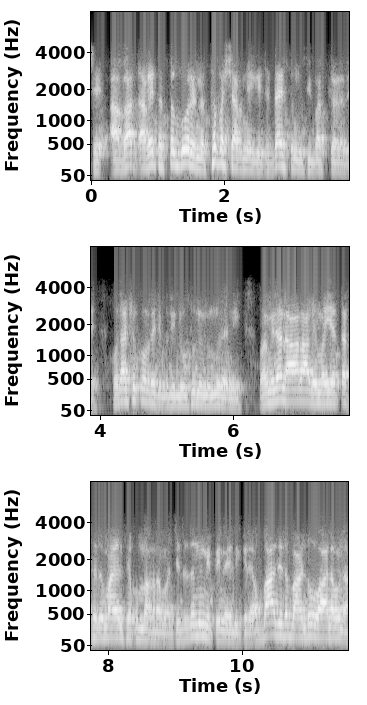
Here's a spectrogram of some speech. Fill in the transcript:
چې هغه هغه ته ته ګورې نه ته به شرمېږې چې دا څه مصیبت کړی دی خدا شکر دی چې په دې لوټونو نومونه ني ومن الاعراب من يتخذ ما ينفق مغرما چې د نومې پینې لیکلي او بعضې د بانډو والونه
